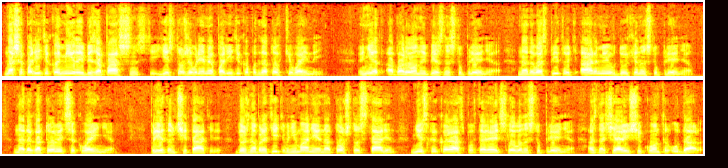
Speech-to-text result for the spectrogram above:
Наша политика мира и безопасности есть в то же время политика подготовки войны. Нет обороны без наступления. Надо воспитывать армию в духе наступления. Надо готовиться к войне. При этом читатель должен обратить внимание на то, что Сталин несколько раз повторяет слово «наступление», означающее контрудар,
